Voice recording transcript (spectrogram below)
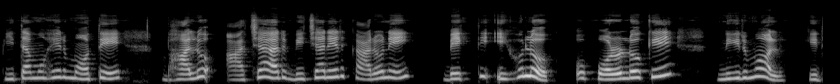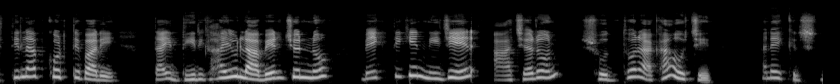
পিতামহের মতে, ভালো আচার বিচারের কারণেই ব্যক্তি ইহলোক ও পরলোকে নির্মল কীর্তি লাভ করতে পারে। তাই দীর্ঘায়ু লাভের জন্য ব্যক্তিকে নিজের আচরণ শুদ্ধ রাখা উচিত। হরে কৃষ্ণ।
